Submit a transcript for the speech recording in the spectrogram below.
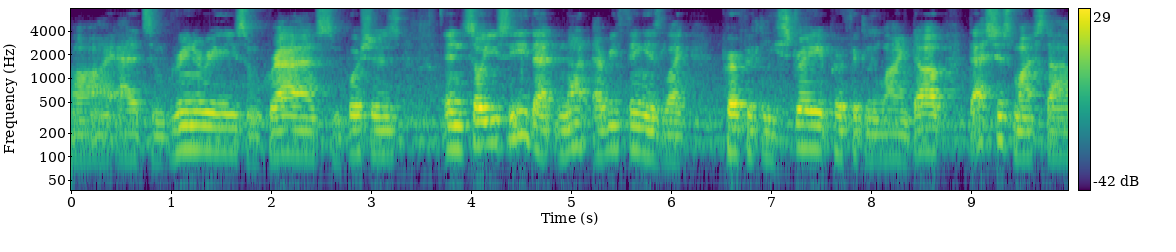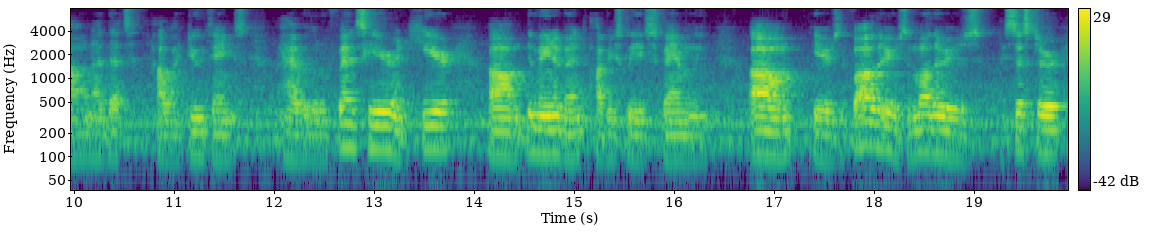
Uh, I added some greenery, some grass, some bushes. And so you see that not everything is like perfectly straight, perfectly lined up. That's just my style and that's how I do things. I have a little fence here and here. Um, the main event obviously is family. Um, here's the father, here's the mother, here's my sister,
